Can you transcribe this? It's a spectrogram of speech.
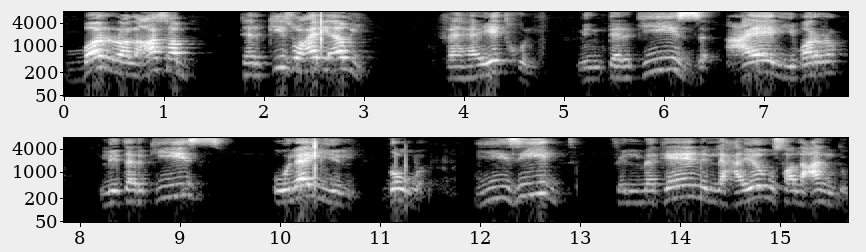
بره العصب تركيزه عالي قوي فهيدخل من تركيز عالي بره لتركيز قليل جوه. يزيد في المكان اللي هيوصل عنده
